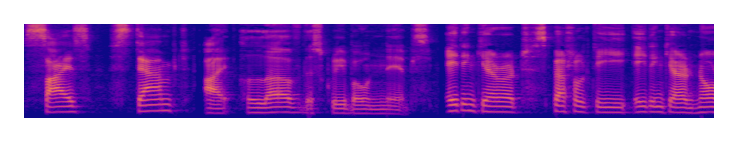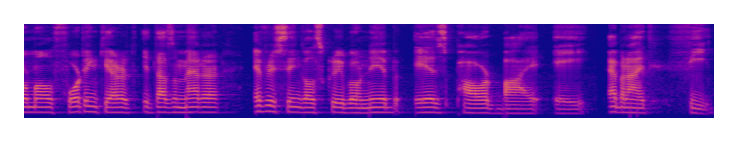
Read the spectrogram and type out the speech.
size stamped. I love the Scribo nibs. 18 karat specialty, 18 karat normal, 14 karat, it doesn't matter. Every single Scribo nib is powered by a ebonite feed,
